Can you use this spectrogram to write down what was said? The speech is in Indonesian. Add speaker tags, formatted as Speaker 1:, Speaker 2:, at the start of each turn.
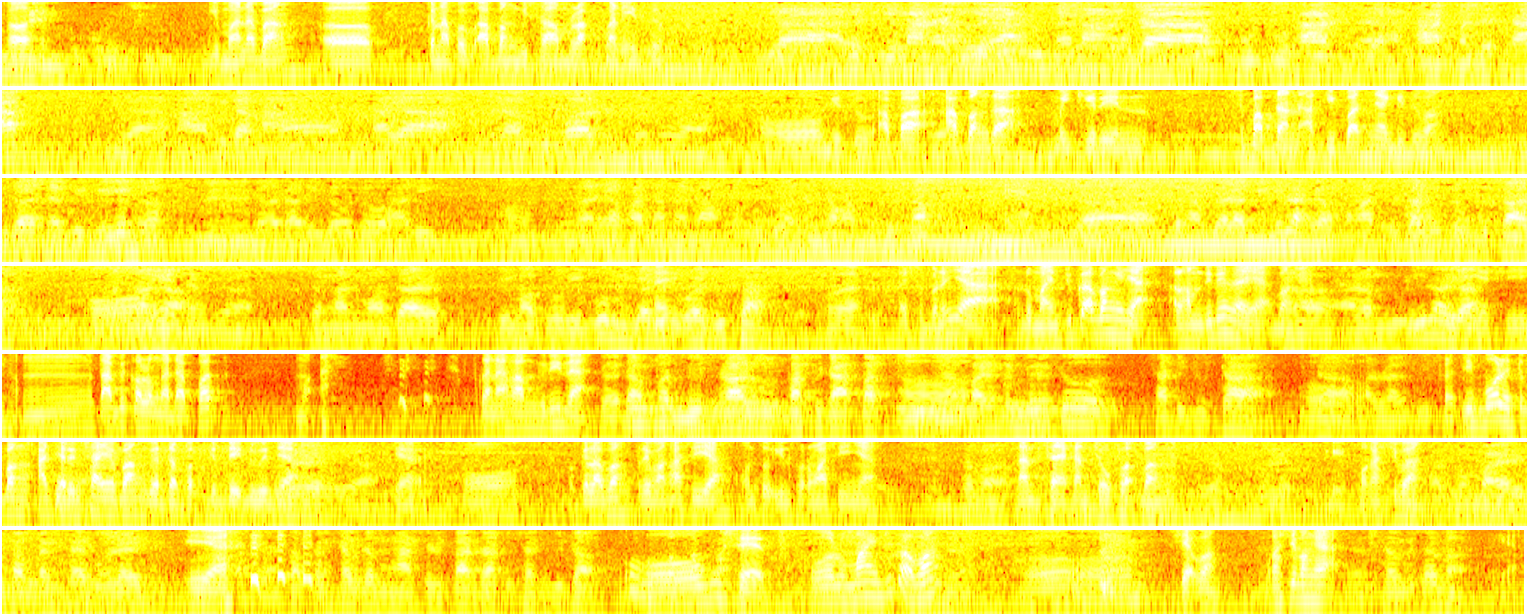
Speaker 1: Oh, gimana bang? Eh, kenapa abang bisa melakukan itu?
Speaker 2: Ya harus gimana juga ya. Memang udah kebutuhan yang sangat mendesak. Ya mau tidak mau saya lakukan semua.
Speaker 1: Oh gitu. Apa
Speaker 2: Ya.
Speaker 1: abang nggak mikirin sebab dan akibatnya gitu bang?
Speaker 2: Sudah saya pikirin loh.
Speaker 1: Hmm.
Speaker 2: Sudah dari jauh-jauh hari.
Speaker 1: Oh,
Speaker 2: Cuman ya karena memang kebutuhan sangat mendesak. Ya jalan inilah yang menghasilkan untung besar.
Speaker 1: Oh,
Speaker 2: saya.
Speaker 1: gitu.
Speaker 2: Ya. Dengan modal 50.000 ribu menjadi
Speaker 1: Saya-
Speaker 2: 2 juta.
Speaker 1: Wah, eh, sebenarnya ya lumayan juga bang ya. Alhamdulillah ya bang ya.
Speaker 2: Ya, Alhamdulillah ya.
Speaker 1: Iya sih. Hmm, tapi kalau nggak dapat, bukan alhamdulillah.
Speaker 2: Ya dapat sih selalu pasti dapat sih.
Speaker 1: Oh.
Speaker 2: Yang paling kecil itu satu juta. Ya,
Speaker 1: Oh.
Speaker 2: kalau lagi.
Speaker 1: Berarti boleh tuh bang ajarin saya bang biar dapat gede duitnya.
Speaker 2: Boleh, ya.
Speaker 1: Ya. Oh, oke lah bang. Terima kasih ya untuk informasinya.
Speaker 2: Sama.
Speaker 1: Nanti saya akan coba bang.
Speaker 2: Ya, boleh.
Speaker 1: Oke, makasih bang.
Speaker 2: Kalau membayarin topeng saya boleh.
Speaker 1: Iya.
Speaker 2: Ya, topeng saya udah menghasilkan ratusan juta.
Speaker 1: Oh, buset. Oh, lumayan juga bang.
Speaker 2: Ya,
Speaker 1: Oh, siap bang. Makasih bang ya.
Speaker 2: ya, sama-sama.
Speaker 1: Ya.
